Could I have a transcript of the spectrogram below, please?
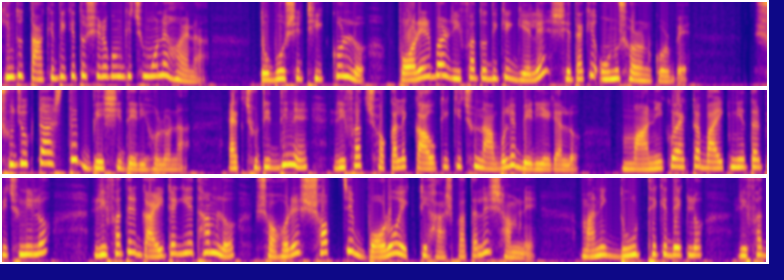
কিন্তু তাকে দেখে তো সেরকম কিছু মনে হয় না। তবুও সে ঠিক করল, পরের বার রিফাত ওদিকে গেলে সে তাকে অনুসরণ করবে। সুযোগটা আসতে বেশি দেরি হলো না। এক ছুটির দিনে রিফাত সকালে কাউকে কিছু না বলে বেরিয়ে গেল। মানিকও একটা বাইক নিয়ে তার পিছু নিল। রিফাতের গাড়িটা গিয়ে থামল শহরের সবচেয়ে বড় একটি হাসপাতালের সামনে। মানিক দূর থেকে দেখল রিফাত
